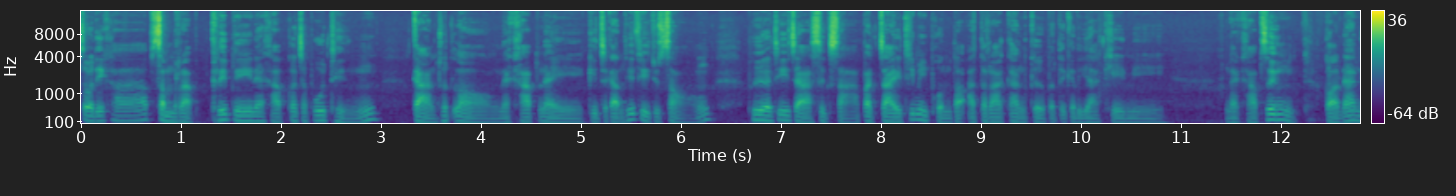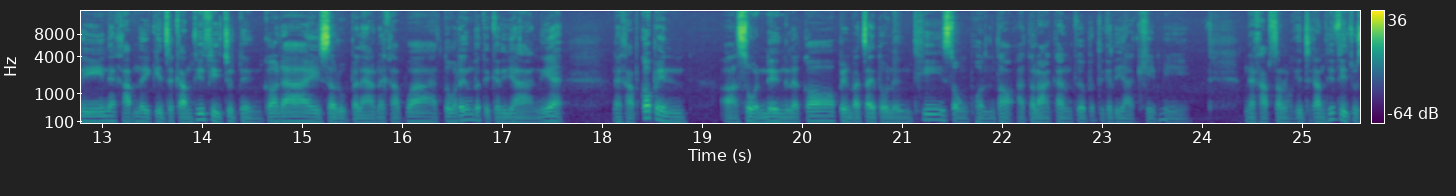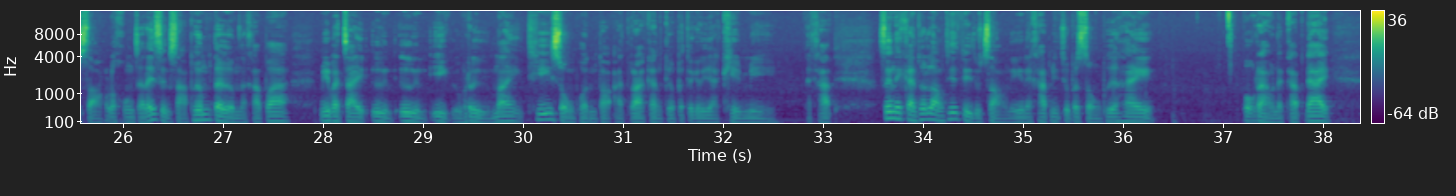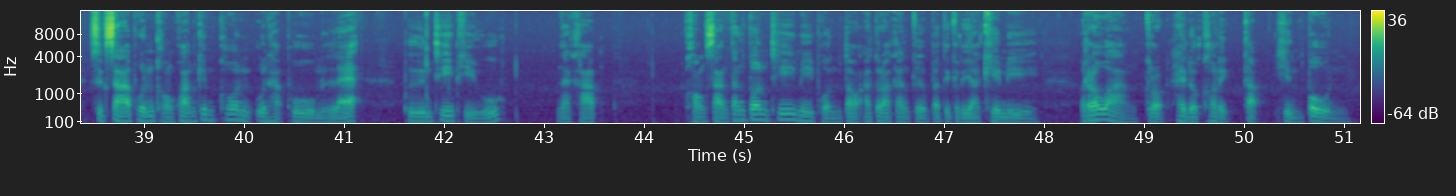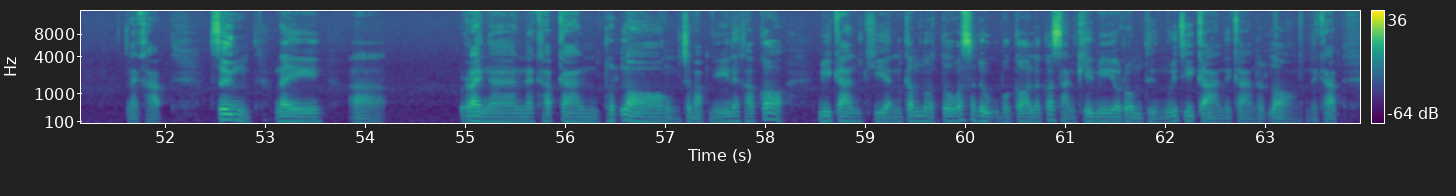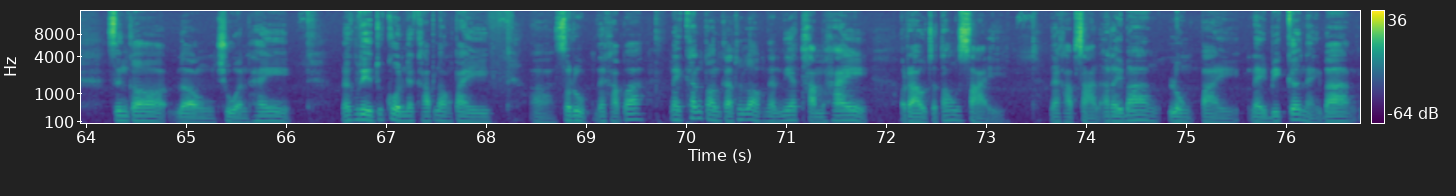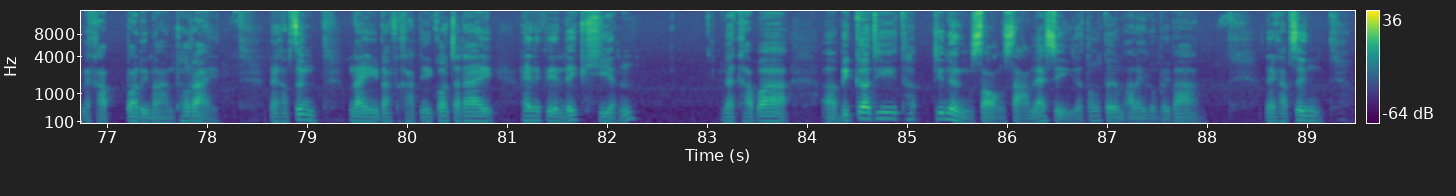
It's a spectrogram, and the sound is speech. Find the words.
สวัสดีครับสำหรับคลิปนี้นะครับก็จะพูดถึงการทดลองนะครับในกิจกรรมที่ 4.2 เพื่อที่จะศึกษาปัจจัยที่มีผลต่ออัตราการเกิดปฏิกิริยาเคมีนะครับซึ่งก่อนหน้านี้นะครับในกิจกรรมที่ 4.1 ก็ได้สรุปไปแล้วนะครับ ว่าตัวเร่งปฏิกิริยาเนี่ยนะครับก็เป็นส่วนหนึ่งแล้วก็เป็นปัจจัยตัวหนึ่งที่ส่งผลต่ออัตราการเกิดปฏิกิริยาเคมี นะครับสำหรับกิจกรรมที่ 4.2 เราคงจะได้ศึกษาเพิ่มเติมนะครับว่ามีปัจจัยอื่น ๆ อีกหรือไม่ที่ส่งผลต่ออัตราการเกิดปฏิกิริยาเคมีนะครับซึ่งในการทดลองที่ 4.2 นี้นะครับมีจุดประสงค์เพื่อให้พวกเรานะครับได้ศึกษาผลของความเข้มข้น อุณหภูมิ และพื้นที่ผิวนะครับของสารตั้งต้นที่มีผลต่ออัตราการเกิดปฏิกิริยาเคมี ระหว่างกรดไฮโดรคลอริกกับหินปูนนะครับซึ่งใน รายงานนะครับการทดลองฉบับนี้นะครับ ก็มีการเขียนกำหนดตัววัสดุอุปกรณ์ แล้วก็สารเคมีรวมถึงวิธีการในการทดลองนะครับ ซึ่งก็ลองชวนให้นักเรียนทุกคนนะครับลองไปสรุปนะครับว่าในขั้นตอนการทดลองนั้นเนี่ยทำให้เราจะต้องใส่นะครับสารอะไรบ้างลงไปในบิ๊กเกอร์ไหนบ้างนะครับปริมาณเท่าไหร่นะครับ ซึ่งในแบบฝึกหัดนี้ก็จะได้ให้นักเรียนได้เขียนนะครับว่า บิ๊กเกอร์ที่ที่ 1 2 3 และ 4 จะต้องเติมอะไรลงไปบ้างนะครับ ซึ่ง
